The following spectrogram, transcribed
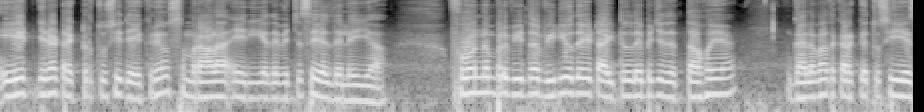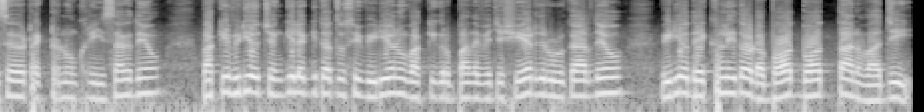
ਇਹ ਜਿਹੜਾ ਟਰੈਕਟਰ ਤੁਸੀਂ ਦੇਖ ਰਹੇ ਹੋ, ਸਮਰਾਲਾ ਏਰੀਆ ਦੇ ਵਿੱਚ ਸੇਲ ਦੇ ਲਈ ਆ। ਫੋਨ ਨੰਬਰ ਵੀਰ ਦਾ ਵੀਡੀਓ ਦੇ ਟਾਈਟਲ ਦੇ ਵਿੱਚ ਦਿੱਤਾ ਹੋਇਆ। ਗੱਲਬਾਤ ਕਰਕੇ ਤੁਸੀਂ ਇਸ ਟਰੈਕਟਰ ਨੂੰ ਖਰੀਦ ਸਕਦੇ ਹੋ। ਬਾਕੀ ਵੀਡੀਓ ਚੰਗੀ ਲੱਗੀ ਤਾਂ ਤੁਸੀਂ ਵੀਡੀਓ ਨੂੰ ਬਾਕੀ ਗਰੁੱਪਾਂ ਦੇ ਵਿੱਚ ਸ਼ੇਅਰ ਜ਼ਰੂਰ ਕਰ ਦਿਓ। ਵੀਡੀਓ ਦੇਖਣ ਲਈ ਤੁਹਾਡਾ ਬਹੁਤ ਬਹੁਤ ਧੰਨਵਾਦ ਜੀ।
